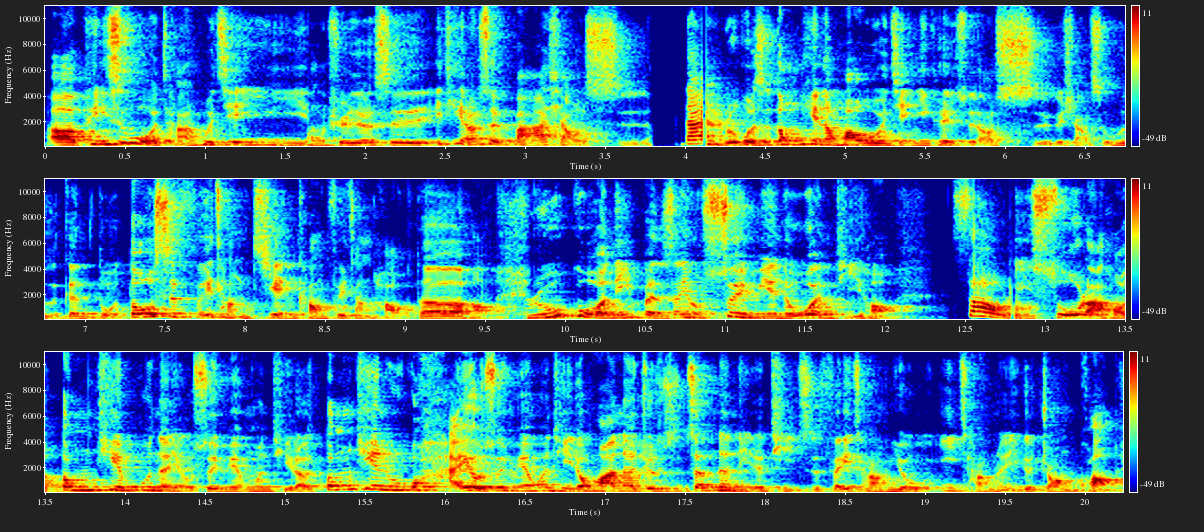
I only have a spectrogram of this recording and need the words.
呃，平时我常常会建议同学，就是一天要睡八小时。但如果是冬天的话，我会建议可以睡到十个小时或者更多，都是非常健康、非常好的哈。如果你本身有睡眠的问题哈。照理说了哈，冬天不能有睡眠问题了。冬天如果还有睡眠问题的话，那就是真的你的体质非常有异常的一个状况。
